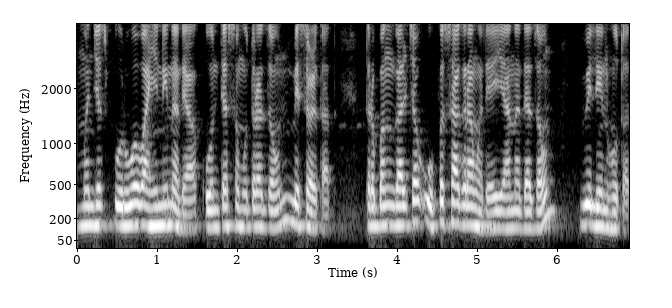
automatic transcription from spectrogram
म्हणजेच पूर्ववाहिनी नद्या कोणत्या समुद्रात जाऊन मिसळतात? तर बंगालच्या उपसागरामध्ये या नद्या जाऊन विलीन होतात.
